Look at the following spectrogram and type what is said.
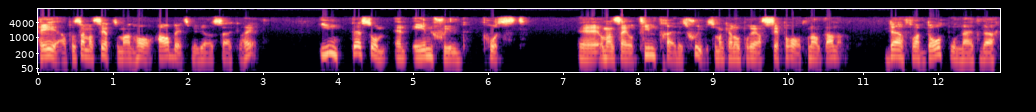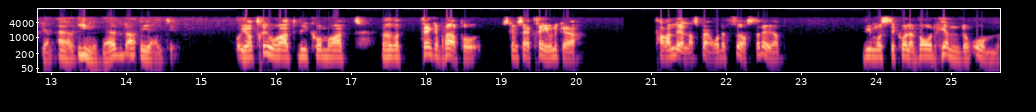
PR, på samma sätt som man har arbetsmiljösäkerhet. Inte som en enskild post, eh, om man säger tillträdesskydd, som man kan operera separat från allt annat. Därför att datornätverken är invävda i allting. Och jag tror att vi kommer att behöva tänka på det här på, ska vi säga, tre olika parallella spår. Och det första är ju att vi måste kolla vad händer om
